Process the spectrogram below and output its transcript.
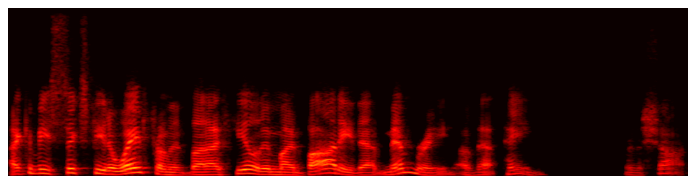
I could be six feet away from it, but I feel it in my body, that memory of that pain or the shock.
